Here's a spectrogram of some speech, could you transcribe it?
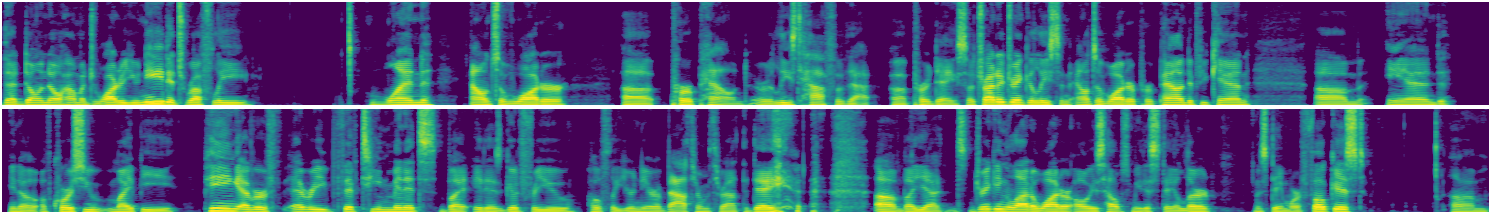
that don't know how much water you need, it's roughly one ounce of water uh, per pound, or at least half of that uh, per day. So try to drink at least an ounce of water per pound if you can. Um, and you know, of course, you might be peeing every every 15 minutes, but it is good for you. Hopefully, you're near a bathroom throughout the day. um, but yeah, drinking a lot of water always helps me to stay alert and stay more focused. Um,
